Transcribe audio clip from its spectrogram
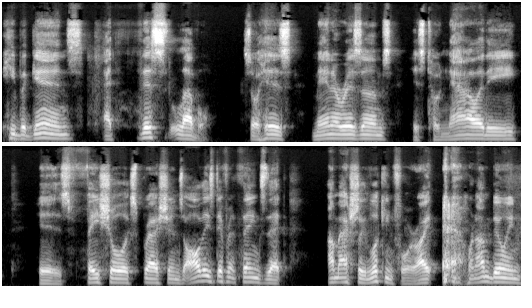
he begins at this level, so his mannerisms, his tonality, his facial expressions, all these different things that I'm actually looking for, right? when I'm doing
